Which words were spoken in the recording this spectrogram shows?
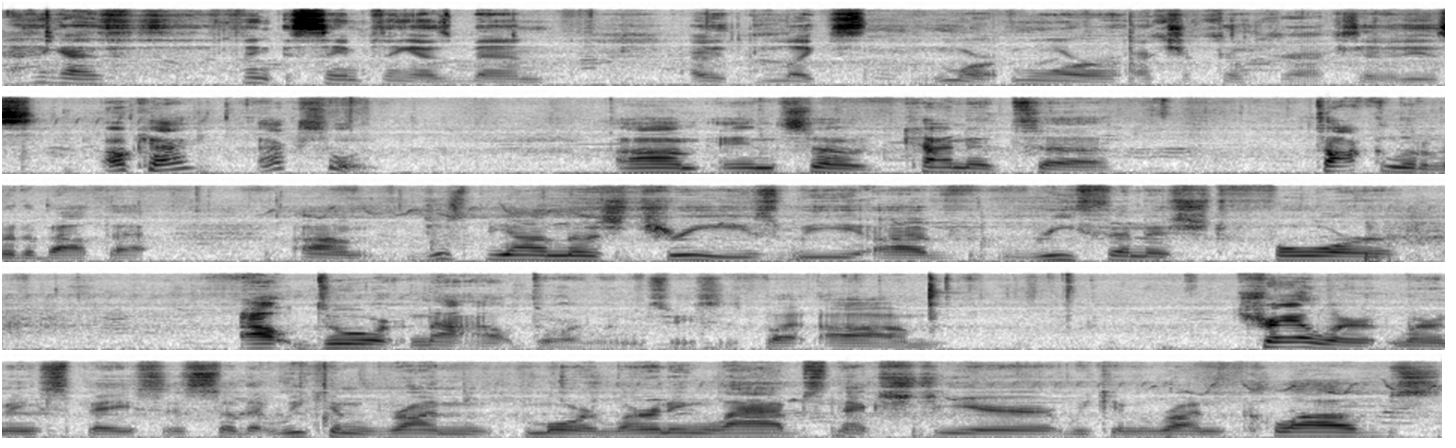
I think I think the same thing as Ben. I would like more more extracurricular activities. Okay, excellent. Um, and so, kind of to talk a little bit about that, um, just beyond those trees, we have refinished four outdoor, not outdoor learning spaces, but um, trailer learning spaces so that we can run more learning labs next year. We can run clubs,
